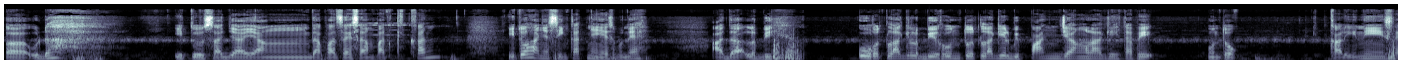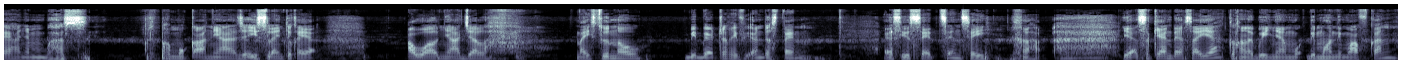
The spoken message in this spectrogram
Uh, udah. Itu saja yang dapat saya sampaikan. Itu hanya singkatnya ya sebenarnya. Ada lebih urut lagi lebih runtut lagi lebih panjang lagi. Tapi untuk kali ini saya hanya membahas permukaannya aja. Istilah itu kayak awalnya aja lah. Nice to know. Be better if you understand. As you said sensei. Ya sekian dari saya. Kurang lebihnya dimohon dimaafkan.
